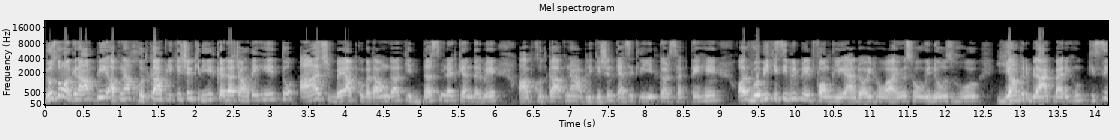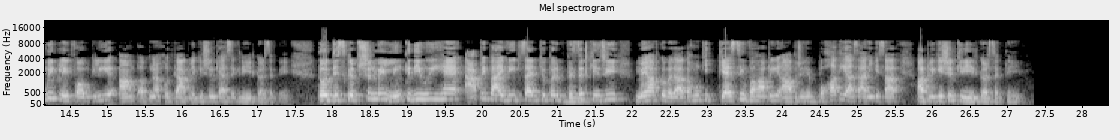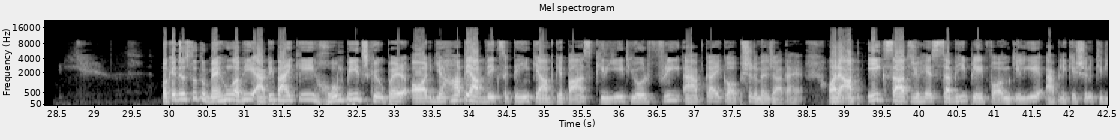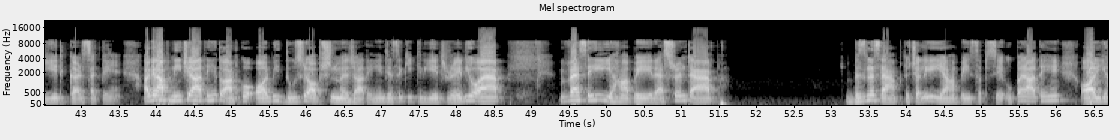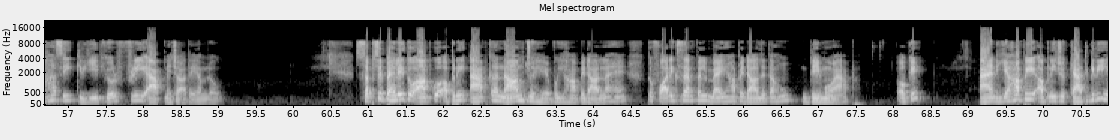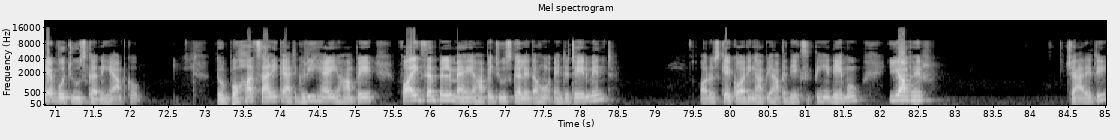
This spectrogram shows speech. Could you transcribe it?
दोस्तों, अगर आप भी अपना खुद का एप्लीकेशन क्रिएट करना चाहते हैं तो आज मैं आपको बताऊँगा कि 10 मिनट के अंदर में आप खुद का अपना एप्लीकेशन कैसे क्रिएट कर सकते हैं। और वो भी किसी भी प्लेटफॉर्म के लिए एंड्रॉइड हो आईओएस हो विंडोज़ हो, या फिर ब्लैकबेरी हो, किसी भी प्लेटफॉर्म के लिए आप अपना खुद का एप्लीकेशन कैसे क्रिएट कर सकते हैं। तो डिस्क्रिप्शन में लिंक दी हुई है एपीपाई वेबसाइट के ऊपर विज़िट कीजिए। मैं आपको बताता हूँ कि कैसे वहाँ पर आप जो है बहुत ही आसानी के साथ एप्लीकेशन क्रिएट कर सकते हैं। ओके okay, दोस्तों तो मैं हूँ अभी एपी पाई के होम पेज के ऊपर और यहाँ पे आप देख सकते हैं कि आपके पास क्रिएट योर फ्री ऐप का एक ऑप्शन मिल जाता है और आप एक साथ जो है सभी प्लेटफॉर्म के लिए एप्लीकेशन क्रिएट कर सकते हैं। अगर आप नीचे आते हैं तो आपको और भी दूसरे ऑप्शन मिल जाते हैं जैसे कि क्रिएट रेडियो ऐप वैसे ही यहाँ पे रेस्टोरेंट ऐप बिज़नेस ऐप तो चलिए यहाँ पे सबसे ऊपर आते हैं और यहाँ से क्रिएट योर फ्री ऐप में जाते हैं हम लोग। सबसे पहले तो आपको अपनी ऐप का नाम जो है वो यहाँ पे डालना है। तो फॉर एग्ज़ाम्पल मैं यहाँ पे डाल देता हूँ डेमो ऐप, ओके? एंड यहाँ पे अपनी जो कैटेगरी है वो चूज़ करनी है आपको। तो बहुत सारी कैटेगरी है यहाँ पे। फॉर एग्ज़ाम्पल मैं यहाँ पे चूज़ कर लेता हूँ एंटरटेनमेंट, और उसके अकॉर्डिंग आप यहाँ पे देख सकते हैं डेमो। या फिर चैरिटी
